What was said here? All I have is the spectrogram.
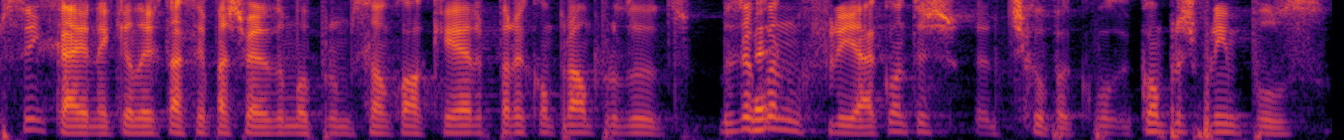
Sim, cai naquele que está sempre à espera de uma promoção qualquer para comprar um produto. Mas eu Mas... quando me referia a contas, desculpa, compras por impulso,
